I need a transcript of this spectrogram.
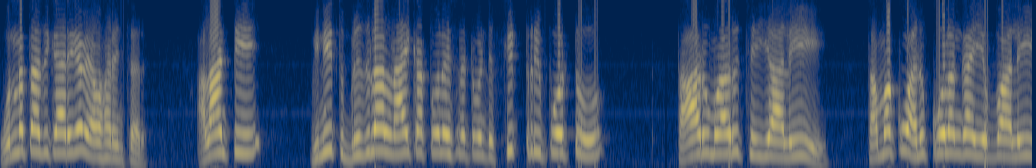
ఉన్నతాధికారిగా వ్యవహరించారు. అలాంటి వినీత్ బ్రిజ్లాల్ నాయకత్వంలో వేసినటువంటి సిట్ రిపోర్టు తారుమారు చెయ్యాలి తమకు అనుకూలంగా ఇవ్వాలి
